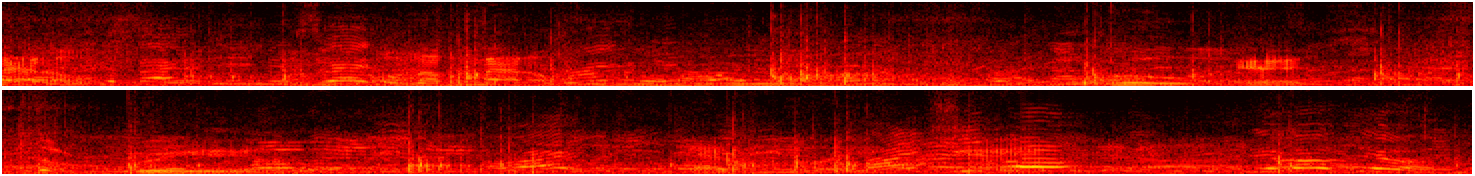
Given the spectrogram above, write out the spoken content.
medal. For the medal. Who is the real heavyweight champion? Yes,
